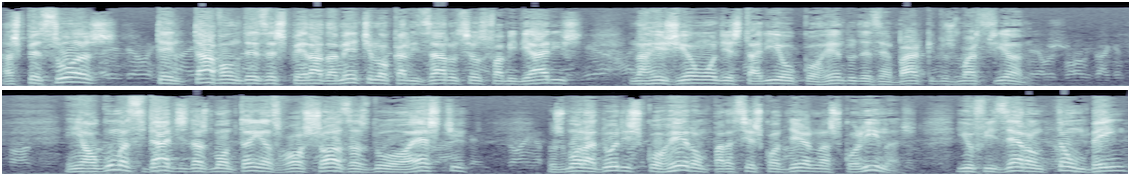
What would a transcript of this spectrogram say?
As pessoas tentavam desesperadamente localizar os seus familiares na região onde estaria ocorrendo o desembarque dos marcianos. Em algumas cidades das montanhas rochosas do oeste, os moradores correram para se esconder nas colinas e o fizeram tão bem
